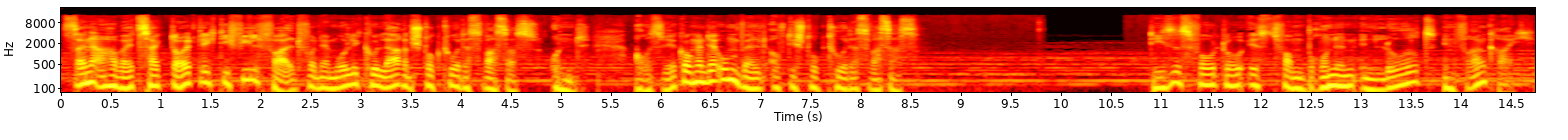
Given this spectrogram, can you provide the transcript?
Seine Arbeit zeigt deutlich die Vielfalt von der molekularen Struktur des Wassers und Auswirkungen der Umwelt auf die Struktur des Wassers dieses Foto ist vom Brunnen in Lourdes in Frankreich.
